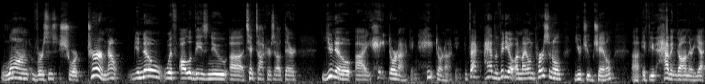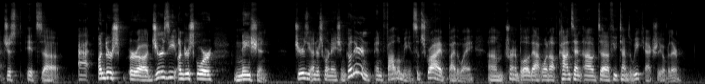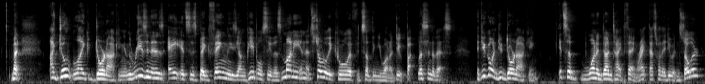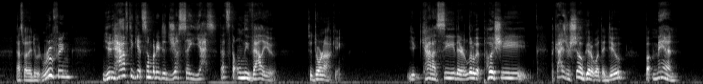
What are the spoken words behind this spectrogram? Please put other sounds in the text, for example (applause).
long versus short term. Now, you know, with all of these new uh, TikTokers out there, you know I hate door knocking, hate door knocking. In fact, I have a video on my own personal YouTube channel. Uh, if you haven't gone there yet, just it's uh, at under or uh, Jersey underscore Nation. Jersey underscore Nation. Go there and, and follow me. Subscribe, by the way. I'm trying to blow that one up. Content out uh, a few times a week, actually, over there. But I don't like door knocking. And the reason is A, it's this big thing. These young people see this money, and that's totally cool if it's something you want to do. But listen to this if you go and do door knocking, it's a one and done type thing, right? That's why they do it in solar, that's why they do it in roofing. You have to get somebody to just say yes. That's the only value to door knocking. You kind of see they're a little bit pushy. The guys are so good at what they do, but man,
